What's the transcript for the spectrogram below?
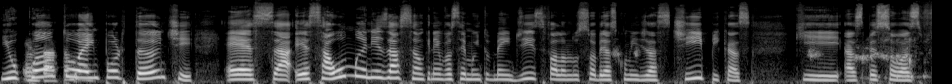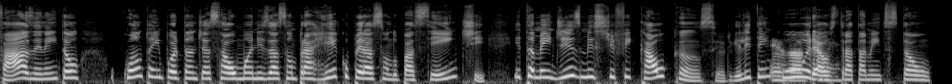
E o Exatamente. quanto é importante essa, essa humanização, que nem você muito bem disse, falando sobre as comidas típicas que as pessoas fazem, né? Então, o quanto é importante essa humanização para a recuperação do paciente e também desmistificar o câncer. Ele tem Exatamente. cura, os tratamentos estão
